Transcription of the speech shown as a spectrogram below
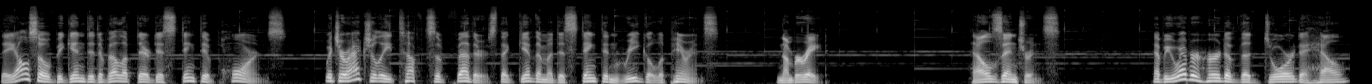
They also begin to develop their distinctive horns, which are actually tufts of feathers that give them a distinct and regal appearance. Number 8. Hell's Entrance Have you ever heard of the Door to Hell?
